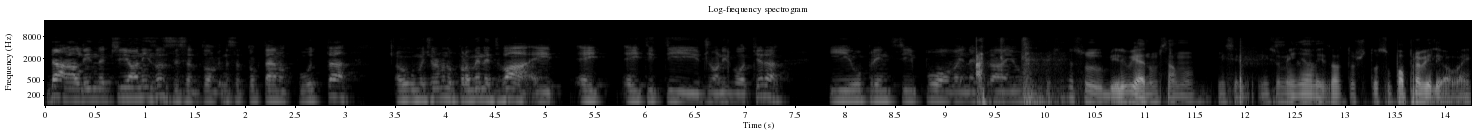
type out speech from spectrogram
Da, ali znači oni izlaze sa tog, sa tog tajnog puta, u međuvremenu promene dva ATT Johnny Walkera i u principu ovaj na kraju mislim da su bili u jednom samo, mislim, nisu menjali zato što su popravili ovaj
